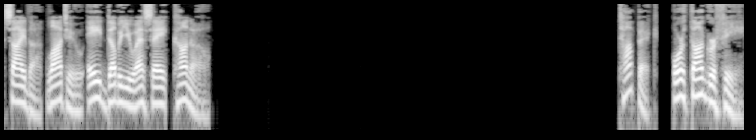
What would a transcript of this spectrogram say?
Sitha, Latu, Awsa, Kano. Orthography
